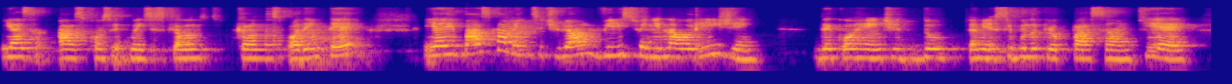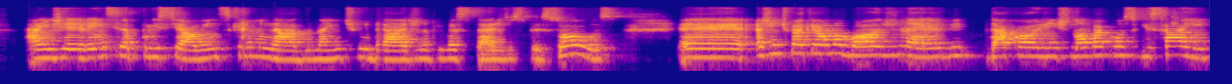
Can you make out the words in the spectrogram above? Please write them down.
e as, as consequências que elas, que elas podem ter, e aí, basicamente, se tiver um vício ali na origem decorrente do, da minha segunda preocupação, que é a ingerência policial indiscriminada na intimidade, na privacidade das pessoas, é, a gente vai criar uma bola de neve da qual a gente não vai conseguir sair.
